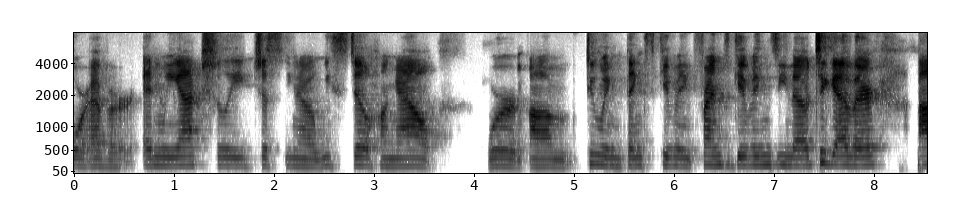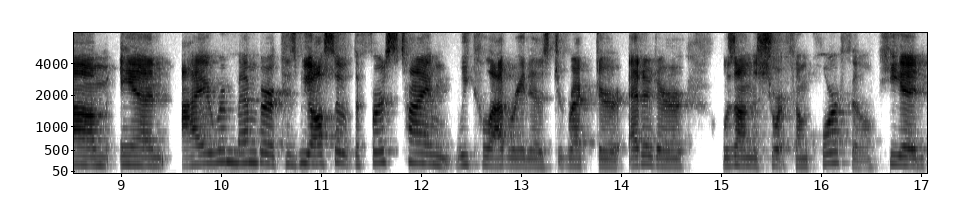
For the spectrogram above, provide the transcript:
forever and we actually just you know we still hung out we're um, doing Thanksgiving, Friendsgivings, you know, together. Um, and I remember because we also, the first time we collaborated as director, editor was on the short film Chlorophyll. He had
